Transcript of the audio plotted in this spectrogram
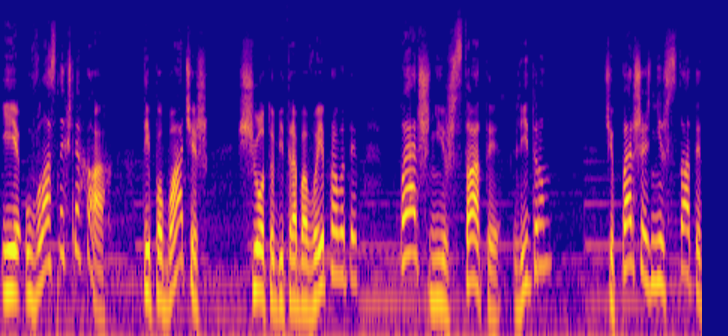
І у власних шляхах ти побачиш, що тобі треба виправити, перш ніж стати лідером, чи перш ніж стати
